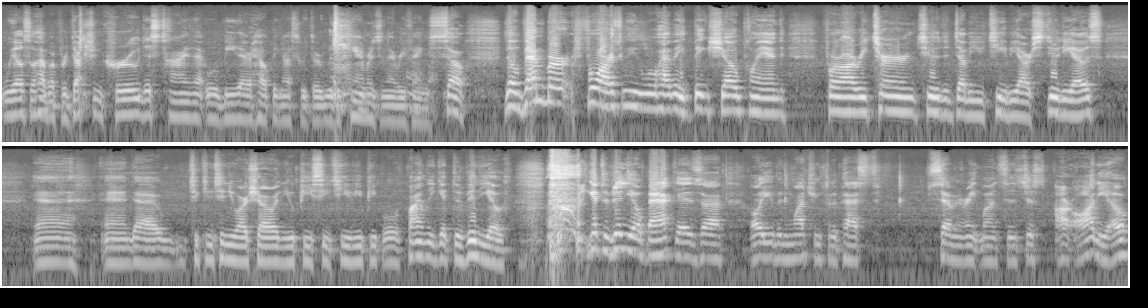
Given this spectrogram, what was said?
we also have a production crew this time that will be there helping us with the with the cameras and everything. So November fourth, we will have a big show planned for our return to the WTBR studios uh, and uh, to continue our show and UPC TV people will finally get the video get the video back as uh, all you've been watching for the past seven or eight months is just our audio.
